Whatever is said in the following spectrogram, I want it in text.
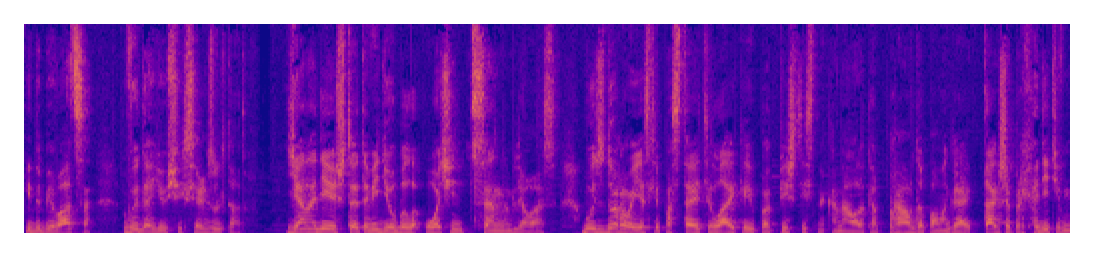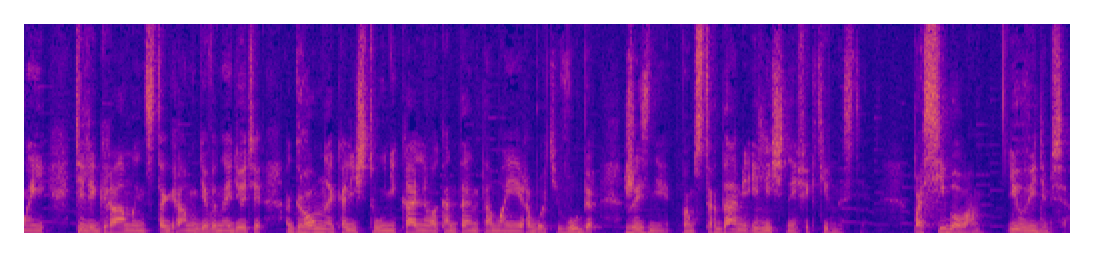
и добиваться выдающихся результатов. Я надеюсь, что это видео было очень ценным для вас. Будет здорово, если поставите лайк и подпишитесь на канал, это правда помогает. Также приходите в мои телеграм и инстаграм, где вы найдете огромное количество уникального контента о моей работе в Uber, жизни в Амстердаме и личной эффективности. Спасибо вам и увидимся.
